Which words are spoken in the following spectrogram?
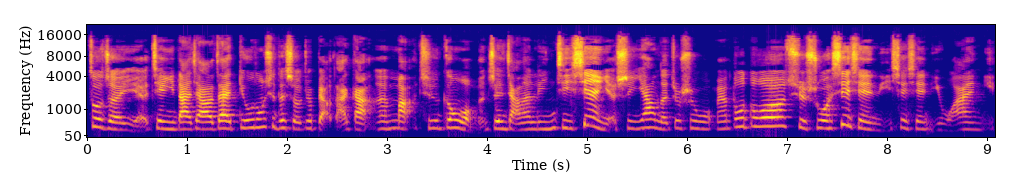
作者也建议大家在丢东西的时候就表达感恩嘛，其实跟我们之前讲的零极限也是一样的，就是我们要多多去说谢谢你，谢谢你，我爱你。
